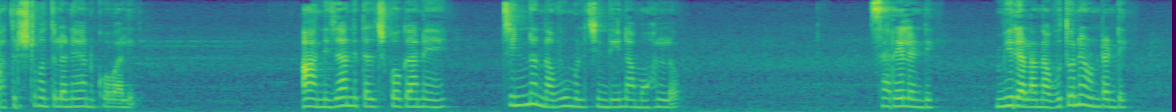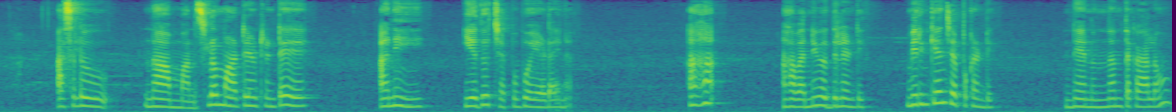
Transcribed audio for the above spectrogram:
అదృష్టవంతులనే అనుకోవాలి. ఆ నిజాన్ని తలుచుకోగానే చిన్న నవ్వు మొలిచింది నా మొహంలో. సరేలేండి మీరు అలా నవ్వుతూనే ఉండండి. అసలు నా మనసులో మాట ఏమిటంటే అని ఏదో చెప్పబోయాడు ఆయన ఆహా అవన్నీ వద్దులేండి. మీరు ఇంకేం చెప్పకండి. నేనున్నంతకాలం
